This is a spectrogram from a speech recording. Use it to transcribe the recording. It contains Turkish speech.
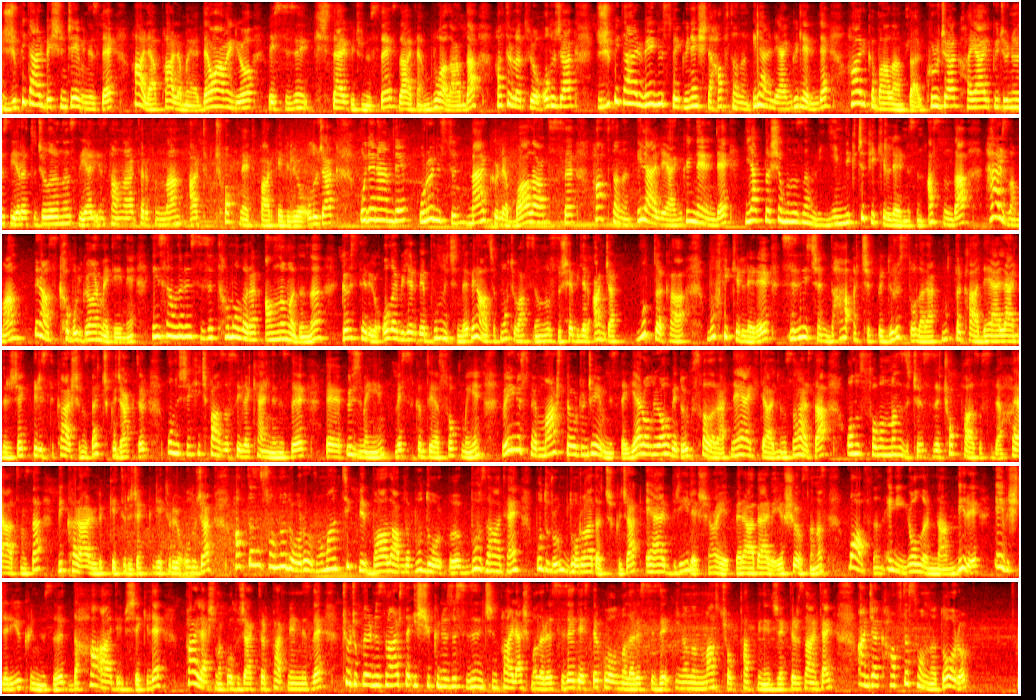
Jüpiter 5. evinizde hala parlamaya devam ediyor ve sizin kişisel gücünüz de zaten bu alanda hatırlatıyor olacak. Jüpiter, Venüs ve Güneş de haftanın ilerleyen günlerinde harika bağlantılar kuracak. Hayal gücünüz, yaratıcılığınız diğer insanlar tarafından artık çok net fark ediliyor olacak. Bu dönemde Uranüs'ün Merkür'le bağlantısı haftanın ilerleyen günlerinde yaklaşımınızın ve yenilikçi fikirlerinizin aslında her zaman biraz kabul görmediğini, insanların sizi tam olarak anlamadığını gösteriyor olabilir ve bunun için de birazcık motivasyonunuz düşebilir. Ancak mutlaka bu fikirleri sizin için daha açık ve dürüst olarak mutlaka değerlendirecek birisi karşınıza çıkacaktır. Bunun için hiç fazlasıyla kendinizi e, üzmeyin ve sıkıntıya sokmayın. Venüs ve Mars dördüncü evinizde yer alıyor ve duygusal olarak neye ihtiyacınız varsa onu savunmanız için size çok fazlasıyla hayatınızda bir kararlılık getirecek getiriyor olacak. Haftanın sonuna doğru romantik bir bağlamda bu e, bu zaten bu durum doruğa da çıkacak. Eğer biriyle şayet beraber ve yaşıyorsanız bu haftanın en iyi yollarından biri ev işleri yükünüzü daha adil bir şekilde paylaşmak olacaktır partnerinizle. Çocuklarınız varsa iş yükünüzü sizin için paylaşmaları, size destek olmaları sizi inanılmaz çok tatmin edecektir zaten. Ancak hafta sonuna doğru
